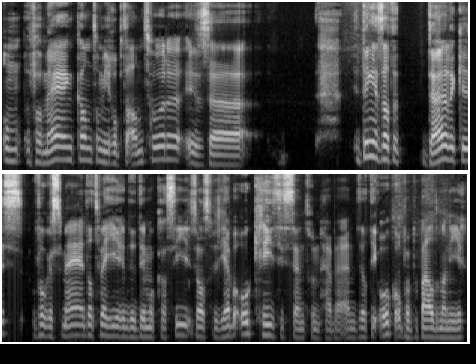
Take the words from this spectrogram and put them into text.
om, van mijn kant om hierop te antwoorden is. eh, het ding is dat het duidelijk is, volgens mij, dat wij hier in de democratie, zoals we die hebben, ook crisiscentrum hebben. En dat die ook op een bepaalde manier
